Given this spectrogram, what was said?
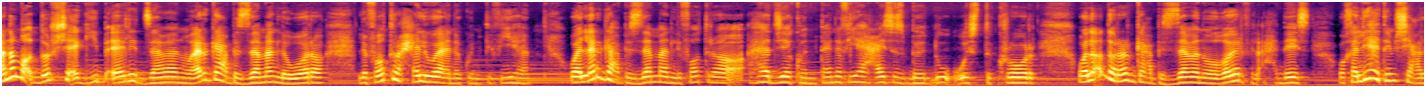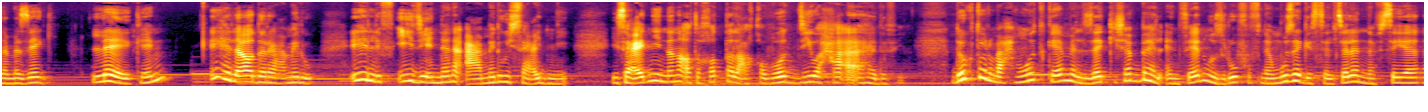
أنا ما أقدرش أجيب آلة زمن وأرجع بالزمن لورا لفترة حلوة أنا كنت فيها ولا أرجع بالزمن لفترة هادية كنت أنا فيها حاسس بهدوء واستقرار ولا أقدر أرجع بالزمن وأغير في الأحداث وأخليها تمشي على مزاجي. لكن إيه اللي أقدر أعمله؟ إيه اللي في إيدي إن أنا أعمله يساعدني؟ يساعدني إن أنا أتخطى العقبات دي وأحقق هدفي. دكتور محمود كامل زكي شبه الإنسان وظروفه في نموذج السلسلة النفسية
